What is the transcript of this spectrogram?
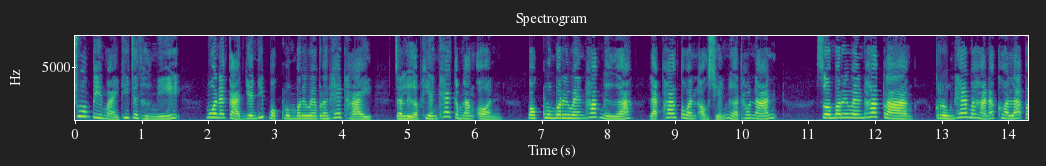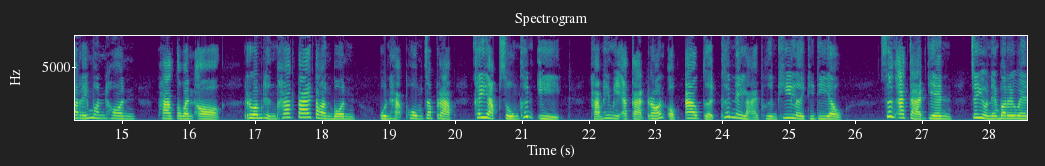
ช่วงปีใหม่ที่จะถึงนี้ มวลอากาศเย็นที่ปกคลุมบริเวณประเทศไทย จะเหลือเพียงแค่กำลังอ่อน ปกคลุมบริเวณภาคเหนือ และภาคตะวันออกเฉียงเหนือเท่านั้น ส่วนบริเวณภาคกลาง กรุงเทพมหานครและปริมณฑลภาคตะวันออก รวมถึงภาคใต้ตอนบน อุณหภูมิจะปรับขยับสูงขึ้นอีกทำให้มีอากาศร้อนอบอ้าวเกิดขึ้นในหลายพื้นที่เลยทีเดียว ซึ่งอากาศเย็นจะอยู่ในบริเวณ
